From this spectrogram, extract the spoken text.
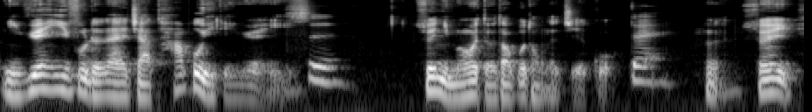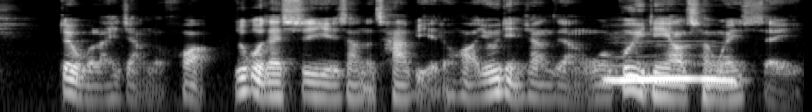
你愿意付的代价，他不一定愿意，是，所以你们会得到不同的结果。对对，所以对我来讲的话，如果在事业上的差别的话，有点像这样，我不一定要成为谁，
